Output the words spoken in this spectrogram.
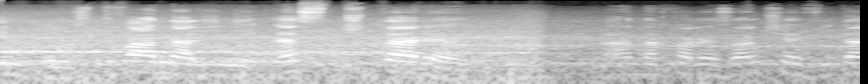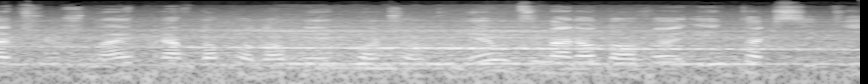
Impuls 2 na linii S4 a na horyzoncie widać już najprawdopodobniej pociąg międzynarodowy Intercity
